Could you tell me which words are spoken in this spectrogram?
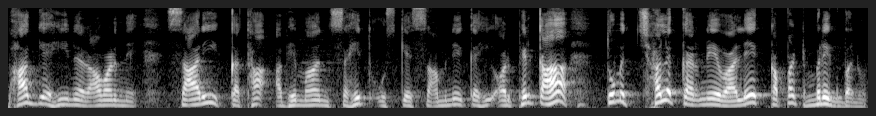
भाग्यहीन रावण ने सारी कथा अभिमान सहित उसके सामने कही और फिर कहा, तुम छल करने वाले कपट मृग बनो।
